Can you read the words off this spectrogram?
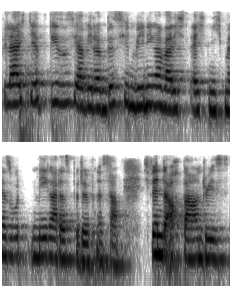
Vielleicht jetzt dieses Jahr wieder ein bisschen weniger, weil ich echt nicht mehr so mega das Bedürfnis habe. Ich finde auch Boundaries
